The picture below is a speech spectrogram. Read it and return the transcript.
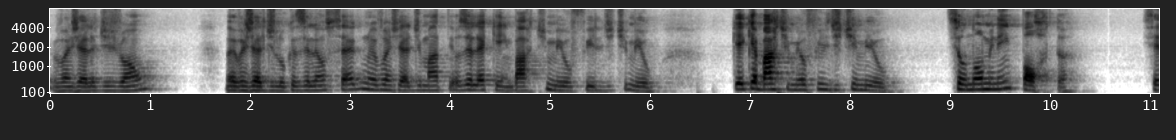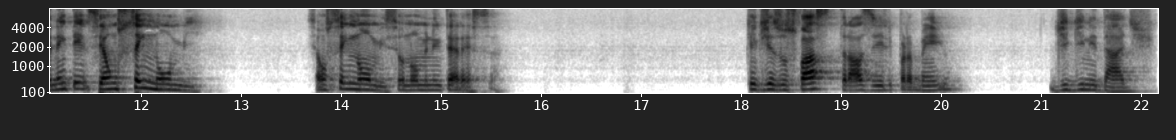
Evangelho de João, no Evangelho de Lucas ele é um cego, no Evangelho de Mateus ele é quem? Bartimeu, filho de Timeu. O que, que é Bartimeu, filho de Timeu? Seu nome nem importa. Você, nem tem, você é um sem nome. Você é um sem nome, seu nome não interessa. O que, que Jesus faz? Traz ele para meio dignidade.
